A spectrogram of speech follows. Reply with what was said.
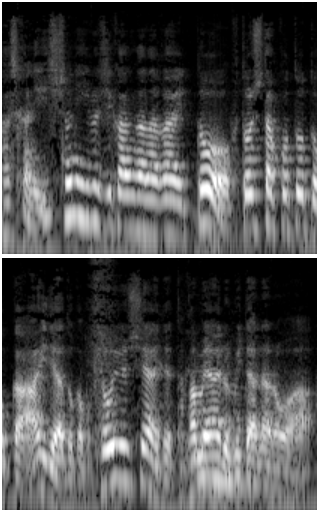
確かに一緒にいる時間が長いとふとしたこととかアイデアとかも共有し合いで高め合えるみたいなのは、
